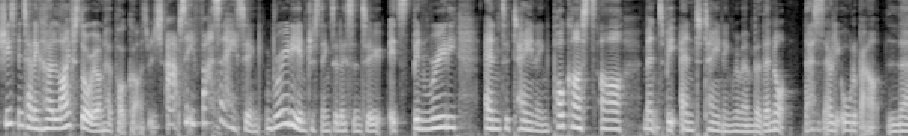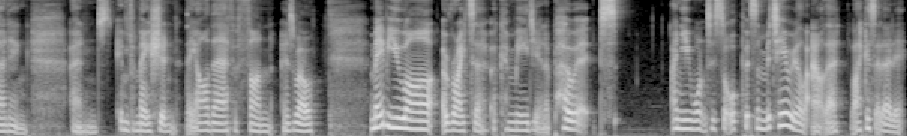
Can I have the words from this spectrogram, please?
She's been telling her life story on her podcast, which is absolutely fascinating, really interesting to listen to. It's been really entertaining. Podcasts are meant to be entertaining, remember, they're not necessarily all about learning and information, they are there for fun as well. Maybe you are a writer, a comedian, a poet, and you want to sort of put some material out there. Like I said earlier,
